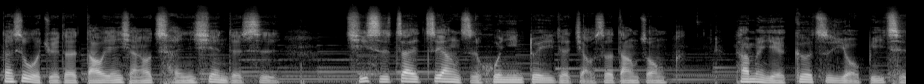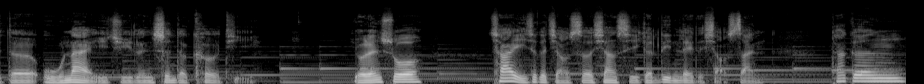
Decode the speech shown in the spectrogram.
但是我觉得导演想要呈现的是，其实，在这样子婚姻对立的角色当中，他们也各自有彼此的无奈以及人生的课题。有人说，差姨这个角色像是一个另类的小三，她跟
